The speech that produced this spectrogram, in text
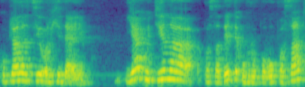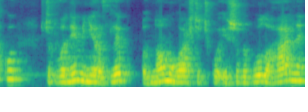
купляла ці орхідеї? Я хотіла посадити у групову посадку, щоб вони мені росли в одному горщичку і щоб було гарне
